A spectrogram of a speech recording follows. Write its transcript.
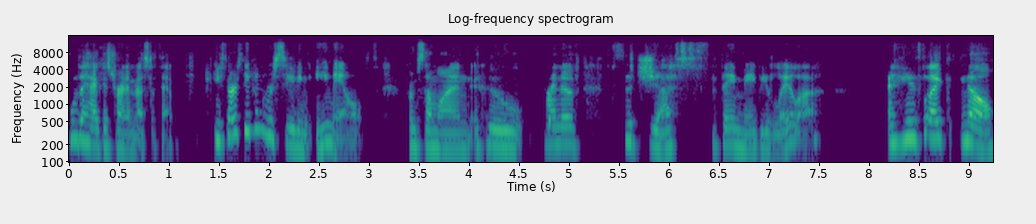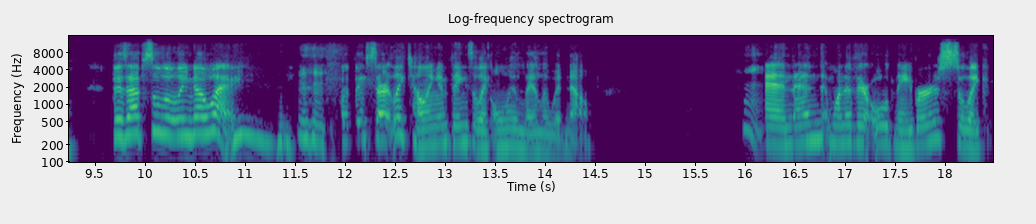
who the heck is trying to mess with him. He starts even receiving emails from someone who kind of suggests that they may be Layla. And he's like, no, there's absolutely no way. Mm-hmm. But they start like telling him things that like only Layla would know. Hmm. And then one of their old neighbors, so like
